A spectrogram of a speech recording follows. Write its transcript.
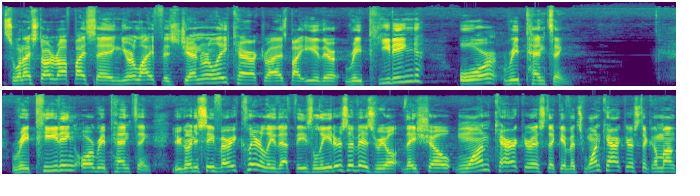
So, what I started off by saying, your life is generally characterized by either repeating or repenting. Repeating or repenting. You're going to see very clearly that these leaders of Israel, they show one characteristic. If it's one characteristic among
